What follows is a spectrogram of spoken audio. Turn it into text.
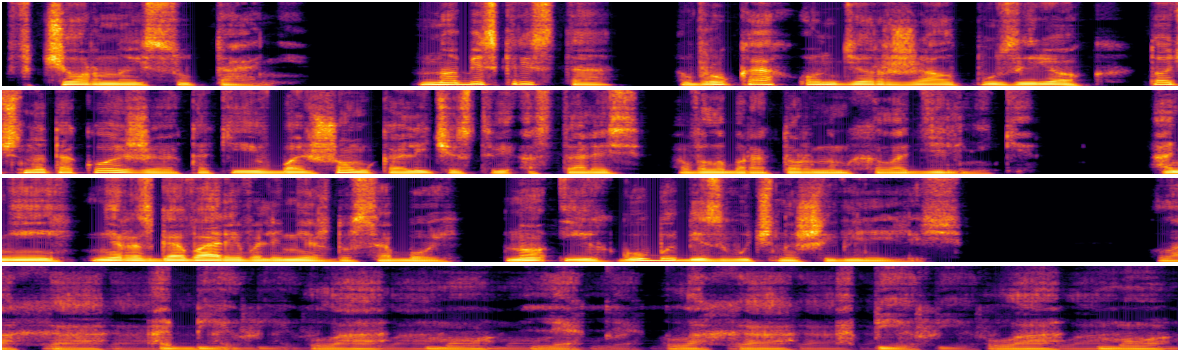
в черной сутане. Но без креста. В руках он держал пузырек, точно такой же, какие в большом количестве остались в лабораторном холодильнике. Они не разговаривали между собой, но их губы беззвучно шевелились. Лаха Абир, Ла Мо Лек, Лаха Абир, Ла Мо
